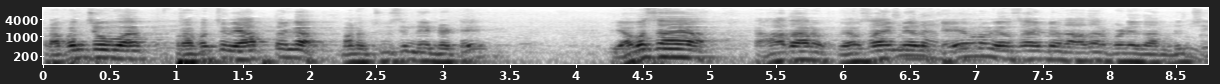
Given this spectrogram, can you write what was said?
ప్రపంచం ప్రపంచవ్యాప్తంగా మనం చూసింది ఏంటంటే వ్యవసాయ ఆధారం వ్యవసాయం మీద కేవలం వ్యవసాయం మీద ఆధారపడే దాని నుంచి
